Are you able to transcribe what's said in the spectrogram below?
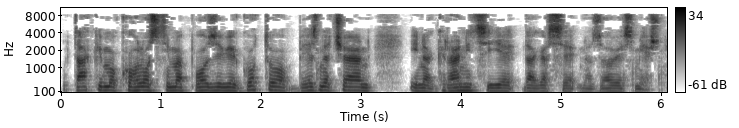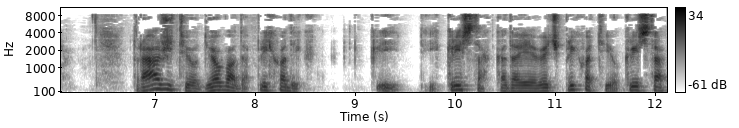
U takvim okolnostima poziv je gotovo beznačajan i na granici je da ga se nazove smiješnim. Tražiti od Joba da prihvati i Krista, kada je već prihvatio Krista,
